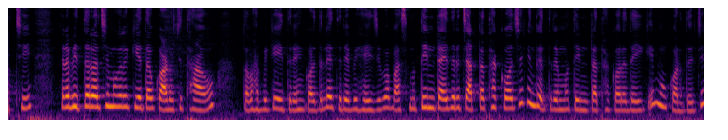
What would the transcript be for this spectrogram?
অছি সেটা ভিতরে অছি মু কে তাকে কাড়ুছি থাও ତ ଭାବିକି ଏଇଥିରେ ହିଁ କରିଦେଲି ଏଥିରେ ବି ହେଇଯିବ ବାସ୍ ମୁଁ ତିନିଟା ଏଥିରେ ଚାରିଟା ଥାକ ଅଛି କିନ୍ତୁ ଏଥିରେ ମୁଁ ତିନିଟା ଥାକରେ ଦେଇକି ମୁଁ କରିଦେଇଛି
